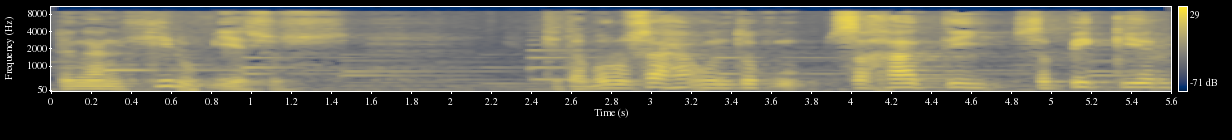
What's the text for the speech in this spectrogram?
dengan hidup Yesus. Kita berusaha untuk sehati, sepikir,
